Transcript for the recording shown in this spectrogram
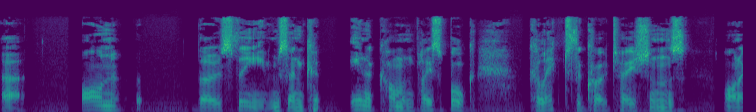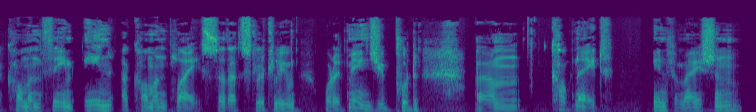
uh, on those themes and co- in a commonplace book, collect the quotations on a common theme in a common place. So that's literally what it means. You put um, cognate information,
